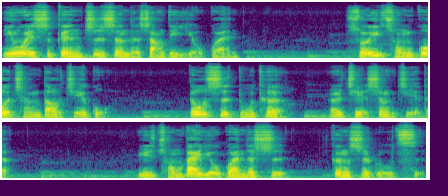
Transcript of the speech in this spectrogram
因为是跟至圣的上帝有关。所以，从过程到结果，都是独特而且圣洁的。与崇拜有关的事更是如此，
